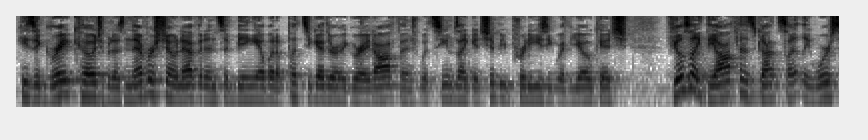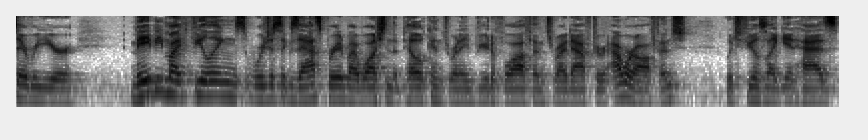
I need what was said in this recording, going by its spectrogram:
He's a great coach, but has never shown evidence of being able to put together a great offense, which seems like it should be pretty easy with Jokic. Feels like the offense has gotten slightly worse every year. Maybe my feelings were just exasperated by watching the Pelicans run a beautiful offense right after our offense, which feels like it has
